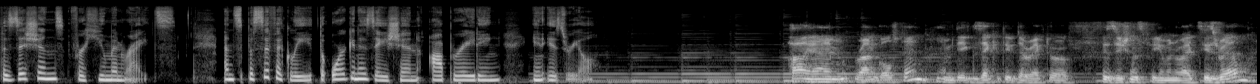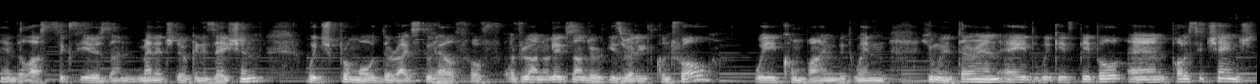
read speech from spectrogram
Physicians for Human Rights, and specifically the organization operating in Israel. Hi, I'm Ran Goldstein. I'm the Executive Director of Physicians for Human Rights Israel. In the last six years, I managed the organization which promote the rights to health of everyone who lives under Israeli control. We combine between humanitarian aid we give people and policy change.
